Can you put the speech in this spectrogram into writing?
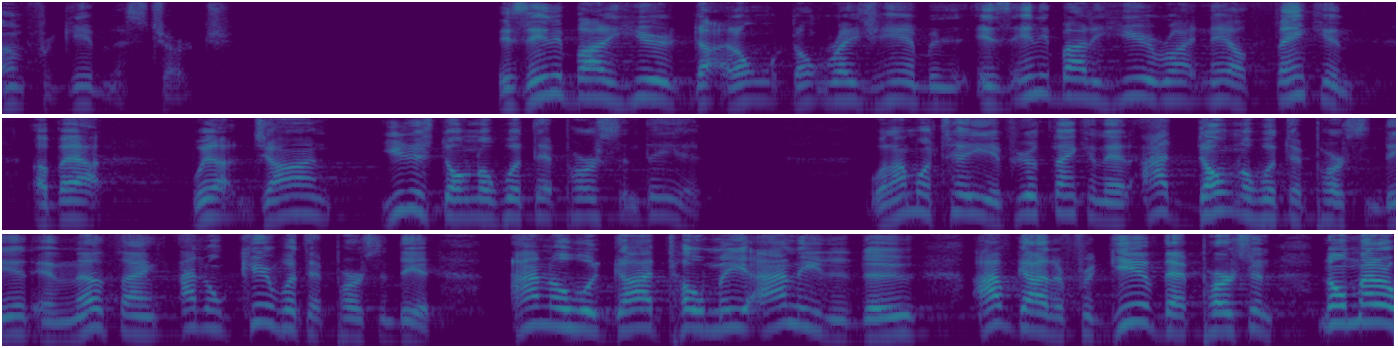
unforgiveness, church? Is anybody here, don't, don't raise your hand, but is anybody here right now thinking about, well, John, you just don't know what that person did? Well, I'm going to tell you, if you're thinking that, I don't know what that person did. And another thing, I don't care what that person did. I know what God told me I need to do. I've got to forgive that person no matter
